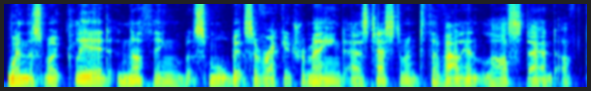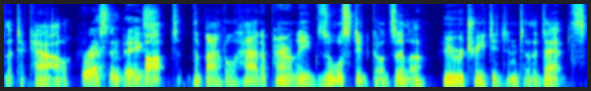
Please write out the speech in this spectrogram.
When the smoke cleared, nothing but small bits of wreckage remained as testament to the valiant last stand of the Takao. Rest in peace. But the battle had apparently exhausted Godzilla, who retreated into the depths,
